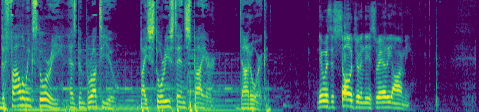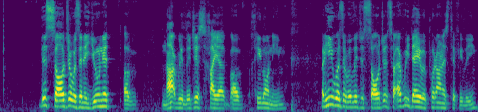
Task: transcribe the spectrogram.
The following story has been brought to you by StoriesToInspire.org. There was a soldier in the Israeli army. This soldier was in a unit of not religious, of chilonim, but he was a religious soldier, so every day he would put on his tefillin.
